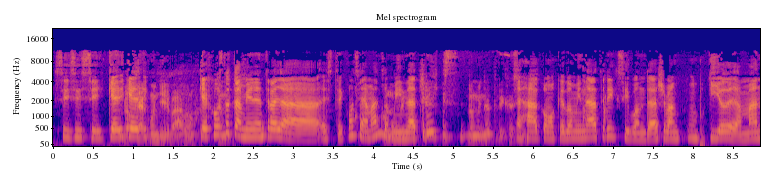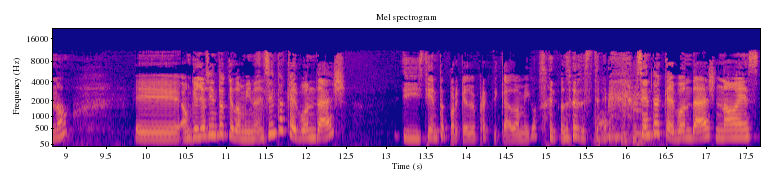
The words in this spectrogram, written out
sí, sí, sí. Que, lo que, que ha conllevado. que justo En- también entra la, este, ¿cómo se llama? Dominatrix. Dominatrix, así. Ajá, como que Dominatrix y Bondage van un poquillo de la mano. Eh, aunque yo siento que domina, siento que el Bondage y siento porque lo he practicado, amigos. Entonces, este, siento que el bondage no es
